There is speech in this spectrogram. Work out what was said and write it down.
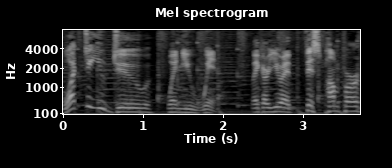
What do you do when you win? Like, are you a fist pumper?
